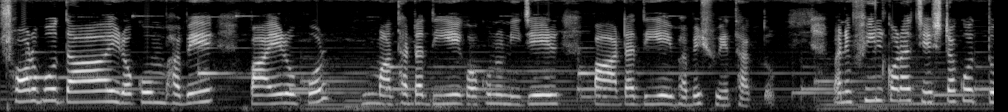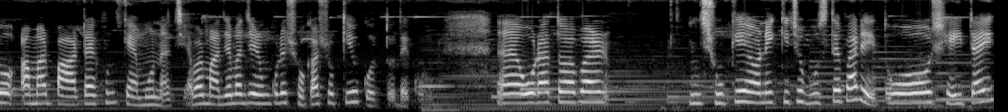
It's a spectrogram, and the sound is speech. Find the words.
সর্বদা এরকমভাবে পায়ের ওপর মাথাটা দিয়ে, কখনো নিজের পাটা দিয়ে এভাবে শুয়ে থাকতো। মানে ফিল করার চেষ্টা করতো, আমার পাটা এখন কেমন আছে। আবার মাঝে মাঝে এরকম করে শোকাশোকিও করতো, দেখুন। ওরা তো আবার শুকে অনেক কিছু বুঝতে পারে, তো সেইটাই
